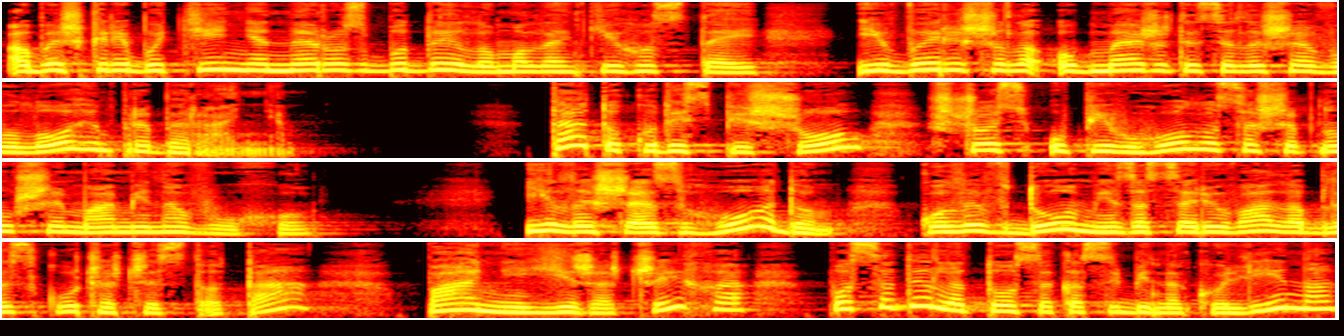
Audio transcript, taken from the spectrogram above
аби шкріботіння не розбудило маленьких гостей, і вирішила обмежитися лише вологим прибиранням. Тато кудись пішов, щось упівголоса шепнувши мамі на вухо. І лише згодом, коли в домі зацарювала блискуча чистота, пані їжачиха посадила тосика собі на коліна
